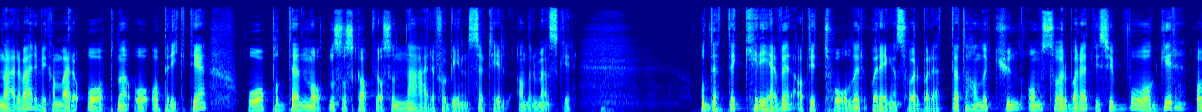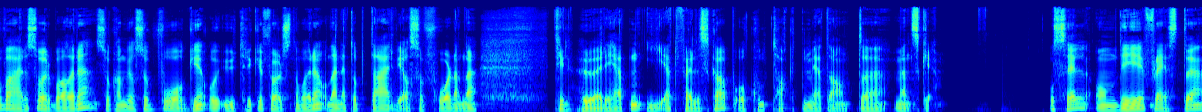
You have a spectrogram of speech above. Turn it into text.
nærvær, vi kan være åpne og oppriktige, og på den måten så skaper vi også nære forbindelser til andre mennesker. Og dette krever at vi tåler vår egen sårbarhet. Dette handler kun om sårbarhet. Hvis vi våger å være sårbare, så kan vi også våge å uttrykke følelsene våre, og det er nettopp der vi altså får denne tilhørigheten i et fellesskap og kontakten med et annet eh, menneske. Og selv om de fleste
